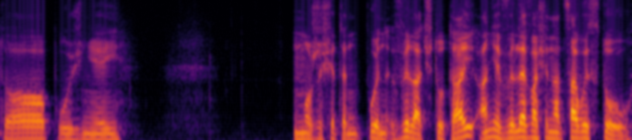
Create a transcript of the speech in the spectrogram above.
to później może się ten płyn wylać tutaj, a nie wylewa się na cały stół.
